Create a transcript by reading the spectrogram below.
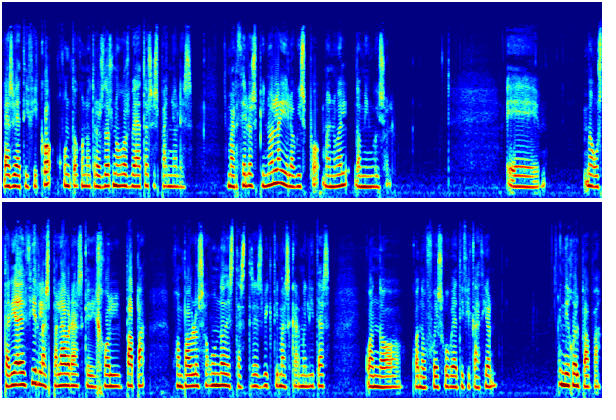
las beatificó junto con otros dos nuevos beatos españoles, Marcelo Espinola y el obispo Manuel Domingo y Sol. Eh, me gustaría decir las palabras que dijo el Papa Juan Pablo II de estas tres víctimas carmelitas cuando, cuando fue su beatificación. Dijo el Papa,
